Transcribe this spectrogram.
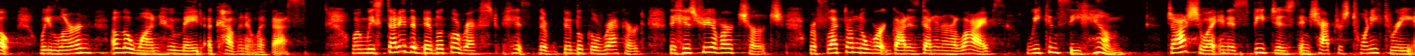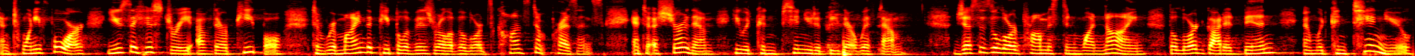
oh, we learn of the one who made a covenant with us. When we study the biblical, rec- his, the biblical record, the history of our church, reflect on the work God has done in our lives, we can see Him. Joshua, in his speeches in chapters 23 and 24, used the history of their people to remind the people of Israel of the Lord's constant presence and to assure them he would continue to be there with them. Just as the Lord promised in 1 9, the Lord God had been and would continue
